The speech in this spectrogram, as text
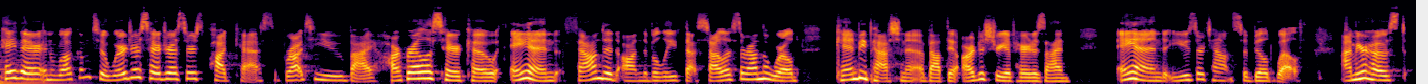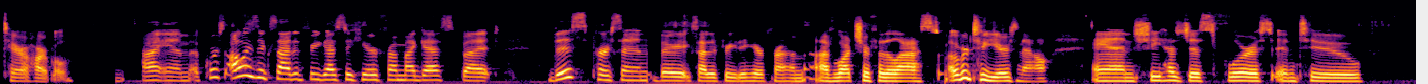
Hey there, and welcome to Wear Dress Hairdressers podcast, brought to you by Harper Ellis Hair Co. and founded on the belief that stylists around the world can be passionate about the artistry of hair design and use their talents to build wealth. I'm your host, Tara Harville. I am, of course, always excited for you guys to hear from my guests, but this person, very excited for you to hear from. I've watched her for the last over two years now, and she has just flourished into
